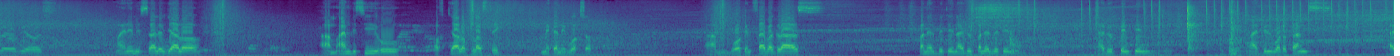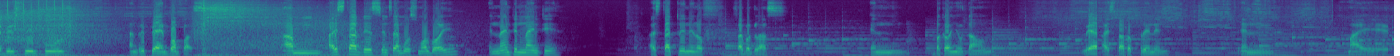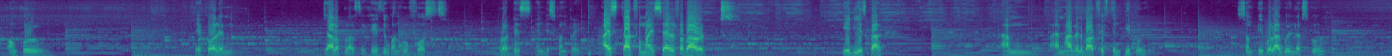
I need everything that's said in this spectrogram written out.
Hello viewers, my name is Saleh Jallo. Um, I'm the CEO of Jallo Plastic Mechanic Workshop. I'm working fiberglass, panel beating, I do panel beating, I do painting, I build water tanks, I build swimming pool, and repairing bumpers. Um, I started this since I was a small boy. In 1990, I started training of fiberglass in Bakau New Town, where I started training and my uncle, they call him Jallo Plastic. He's the one who first brought this in this country. I start for myself about eight years back. I'm, I'm having about 15 people. Some people are going to school.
